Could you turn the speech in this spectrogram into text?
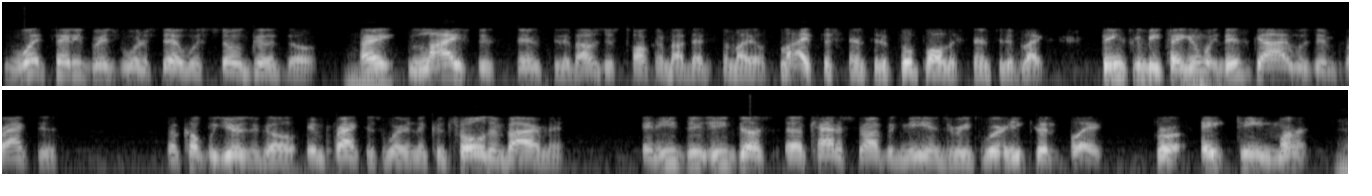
what Teddy Bridgewater said was so good though. All right, life is sensitive. I was just talking about that to somebody else. Life is sensitive. Football is sensitive. Like things can be taken away. This guy was in practice a couple years ago in practice, where in a controlled environment, and he do, he does uh, catastrophic knee injuries where he couldn't play for 18 months. Yeah.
